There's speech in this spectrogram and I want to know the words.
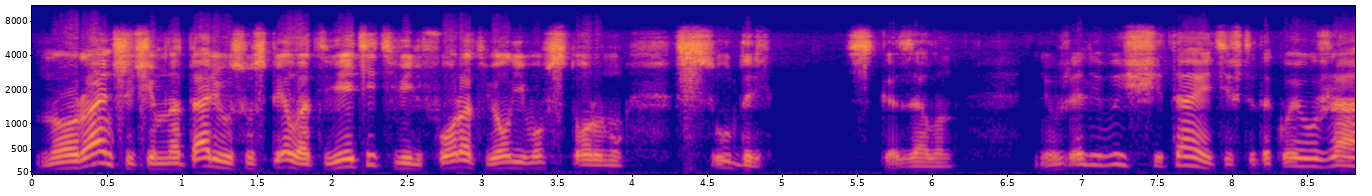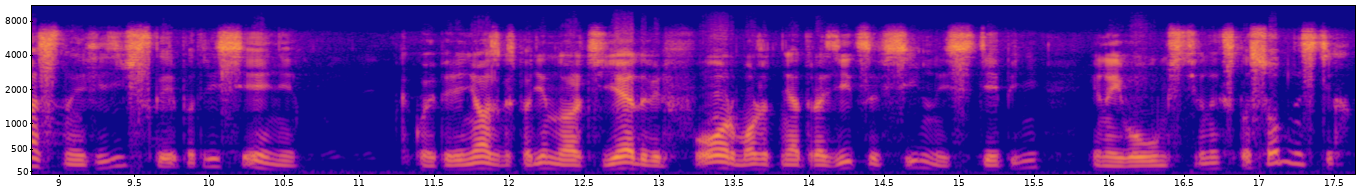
Но раньше, чем нотариус успел ответить, Вильфор отвел его в сторону. «Сударь», — сказал он, — «неужели вы считаете, что такое ужасное физическое потрясение...» какое перенес господин Нуартье де Вильфор, может не отразиться в сильной степени и на его умственных способностях.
